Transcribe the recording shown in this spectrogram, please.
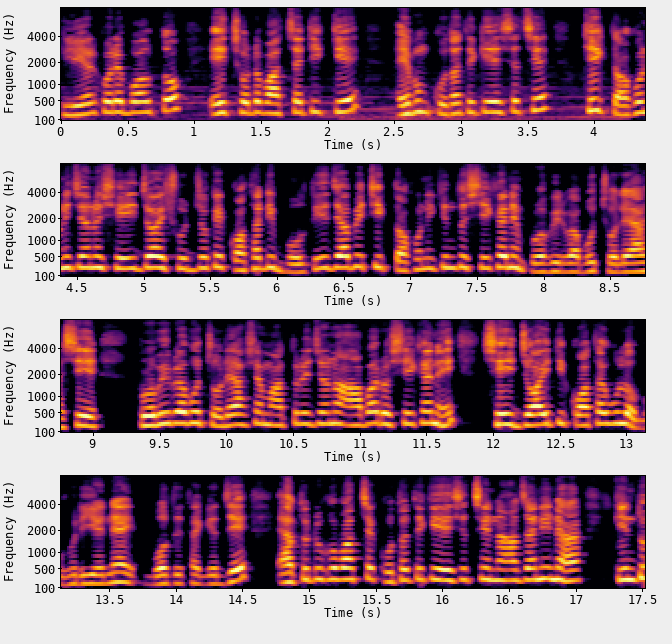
ক্লিয়ার করে বলতো এই ছোট বাচ্চাটি কে এবং কোথা থেকে এসেছে? ঠিক তখনই যেন সেই জয় সূর্যকে কথাটি বলতেই যাবে, ঠিক তখনই কিন্তু সেখানে প্রবীরবাবু চলে আসে। প্রবীরবাবু চলে আসা মাত্রই যেন আবারও সেখানে সেই জয়টি কথাগুলো ঘুরিয়ে নেয়। বলতে থাকে যে, এতটুকু বাচ্চা কোথা থেকে এসেছে না জানি না, কিন্তু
